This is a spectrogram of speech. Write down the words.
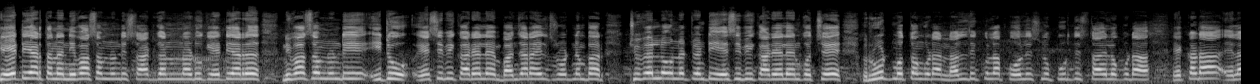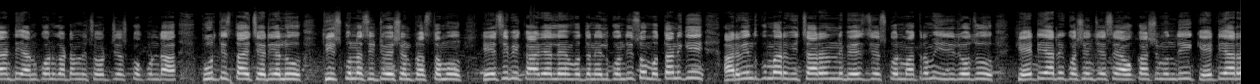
కేటీఆర్ తన నివాసం నుండి స్టార్ట్ కానున్నాడు. కేటీఆర్ నివాసం నుండి ఇటు ఏసీబీ కార్యాలయం బంజారా హిల్స్ రోడ్ నెంబర్ ట్వెల్వ్లో ఉన్నటువంటి ఏసీబీ కార్యాలయానికి వచ్చే రూట్ మొత్తం కూడా నల్దిక్కుల పోలీసులు పూర్తి స్థాయిలో కూడా ఎక్కడ ఎలాంటి అనుకోని ఘటనలు చోటు చేసుకోకుండా పూర్తి స్థాయి చర్యలు తీసుకున్న సిచ్యువేషన్ ప్రస్తుతము ఏసీబీ కార్యాలయం వద్ద నెలకొంది. సో మొత్తానికి అరవింద్ కుమార్ విచారణని బేస్ చేసుకొని మాత్రం ఈ రోజు క్వశ్చన్ చేసే అవకాశం ఉంది. కేటీఆర్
